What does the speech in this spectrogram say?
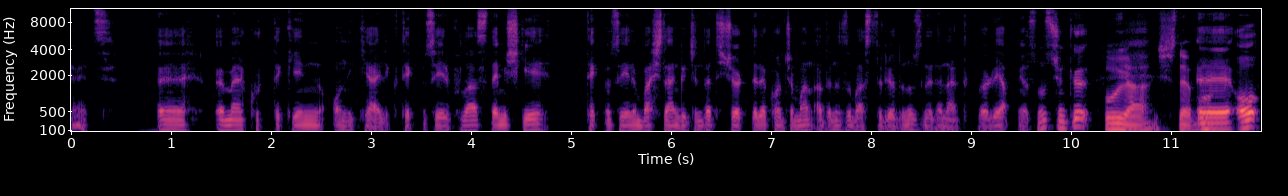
Evet. Eee, Ömer Kurttekin 12 aylık TeknoSeyir Plus demiş ki TeknoSeyir'in başlangıcında tişörtlere kocaman adınızı bastırıyordunuz. Neden artık böyle yapmıyorsunuz? Çünkü Bu ya, işte bu. eee, o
